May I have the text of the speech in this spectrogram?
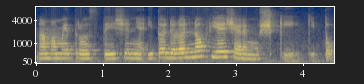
Nama metro stationnya itu adalah Novye Cheremushki gitu.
